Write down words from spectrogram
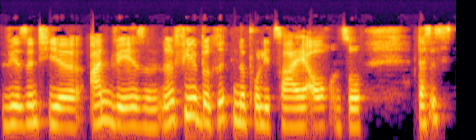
wir sind hier anwesend, ne? viel berittene Polizei auch und so. Das ist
